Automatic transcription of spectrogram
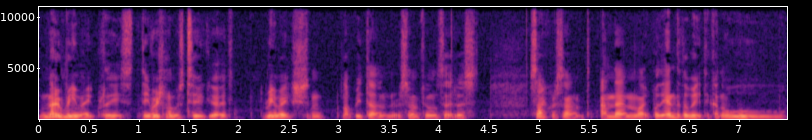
no remake, please. The original was too good. Remake shouldn't be done. There are some films that are just sacrosanct, and then like by the end of the week, they're kind of ooh,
